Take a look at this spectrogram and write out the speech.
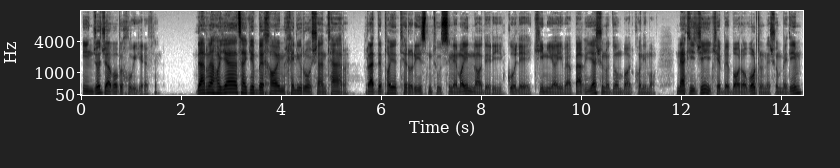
اینجا جواب خوبی گرفتیم. در نهایت اگه بخوایم خیلی روشنتر رد پای تروریسم تو سینمای نادری، گل، کیمیایی و بقیهشون رو دنبال کنیم و نتیجه ای که به بار آورد رو نشون بدیم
